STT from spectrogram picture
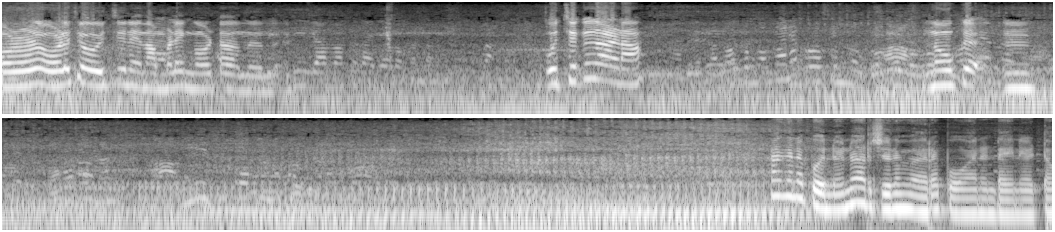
ഓളോട് ഓൾ ചോദിച്ചിനെ നമ്മൾ എങ്ങോട്ടാ വന്നതെന്ന്. ഉച്ചയ്ക്ക് കാണാ? നോക്ക്. അങ്ങനെ പൊന്നൂനും അർജുനും വേറെ പോകാനുണ്ടായിന് കേട്ടോ.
